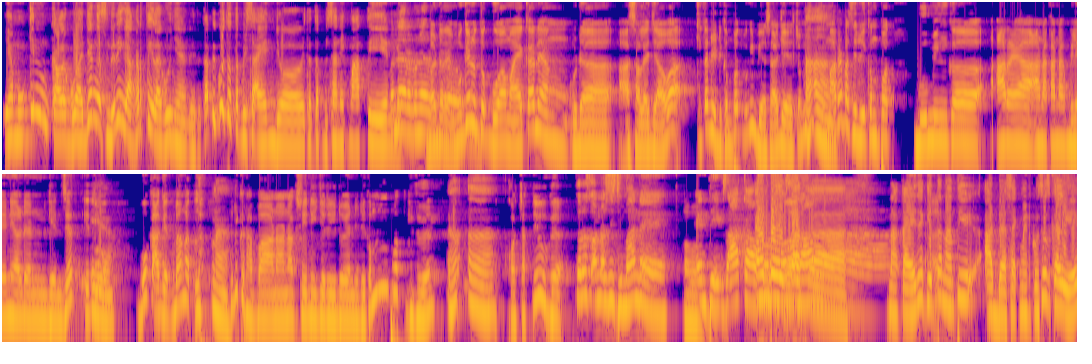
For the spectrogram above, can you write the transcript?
yang mungkin kalau gue aja nggak sendiri nggak ngerti lagunya gitu, tapi gue tetap bisa enjoy, tetap bisa nikmatin. Benar benar. Bener ya, mungkin untuk gua Maikan yang udah asalnya Jawa, kita di Kempot mungkin biasa aja ya. Cuma Ah, ah. kemarin pas di Kempot booming ke area anak-anak milenial dan Gen Z itu Iya. gua kaget banget lah. Nah. Ini kenapa anak-anak sini jadi doyan di Kempot gitu kan? Heeh. Kocak juga. Terus ono sih di mana? Oh. NDXAK. NDXAK. Nah kayaknya kita nanti ada segmen khusus kali ya.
